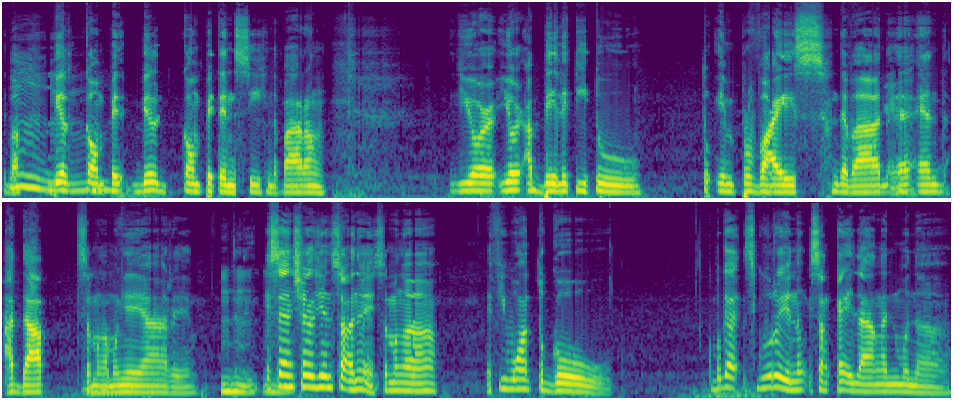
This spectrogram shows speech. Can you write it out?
'di ba? Mm. Build compe- build competency na parang your your ability to to improvise, 'di ba? Yeah. And adapt sa mga mangyayari. Mhm, mhm. Essential 'yun sa ano eh, sa mga if you want to go kumbaga siguro 'yun ang isang kailangan mo na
